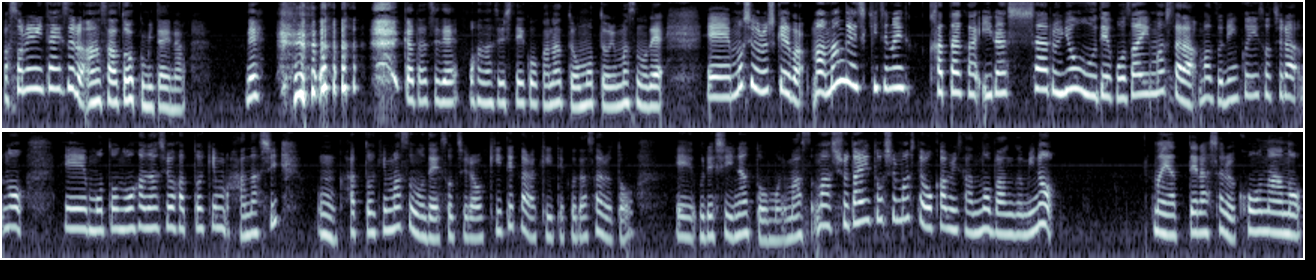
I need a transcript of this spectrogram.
まあ、それに対するアンサートークみたいな、ね、形でお話ししていこうかなって思っておりますので、えーもしよろしければ、まあ、万が一聞いてない方がいらっしゃるようでございましたら、まずリンクにそちらの、えー元のお話を貼っておきま、話？うん、貼っておきますので、そちらを聞いてから聞いてくださると、えー嬉しいなと思います。まあ、主題としまして、おかみさんの番組の、まあ、やってらっしゃるコーナーの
